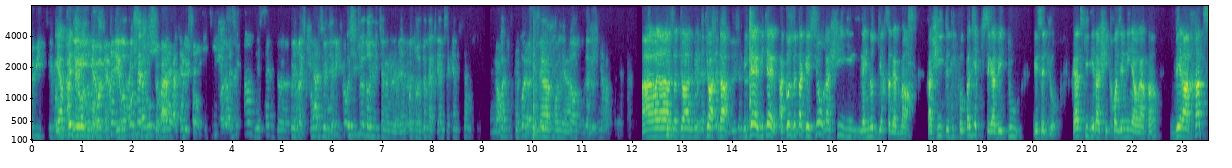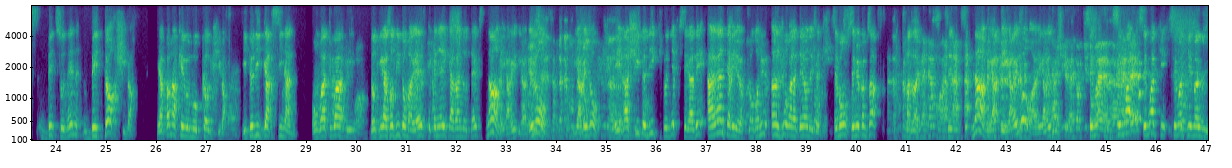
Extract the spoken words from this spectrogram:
Et après, tu recommences. Il reprend 7 jours. Il dit choisis un des 7 de. Oui, parce que Aussi, tu autorises le huitième, autorise le quatrième, cinquième, sixième. Non, pourquoi tu fais un ah voilà, tu vois, tu vois Michael, à cause de ta question, Rachid, il, a une autre guerre Sagagmara. Rachid te dit qu'il ne faut pas dire qu'il s'est lavé tous les sept jours. Regarde ce qu'il dit Rachid, troisième ligne avant la fin. Verachatz betsonen betor shiva. Il n'y a pas marqué le mot kol shiva. Il te dit garsinan. On voit, tu vois, donc il a sorti ton malaise et quand il avait un autre texte, non, mais il a, raison. Il a raison. Et Rachid te dit qu'il faut dire qu'il s'est lavé à l'intérieur. Tu as entendu Un jour à l'intérieur des sept jours. C'est bon C'est mieux comme ça Non, mais il a, raison. Il a raison. C'est moi, moi, qui, moi qui ai mal vu.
